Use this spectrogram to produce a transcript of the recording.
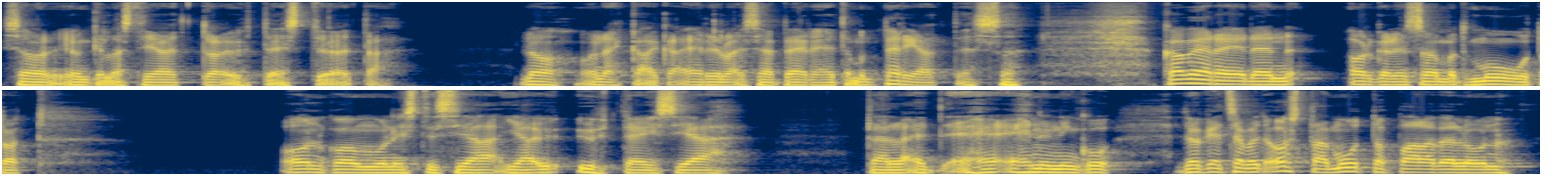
se on jonkinlaista jaettua yhteistyötä. No, on ehkä aika erilaisia perheitä, mutta periaatteessa kavereiden organisoimat muutot on kommunistisia ja y- yhteisiä. Tällä, et, eihän ne niinku, että okei, että sä voit ostaa muuttopalvelun,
